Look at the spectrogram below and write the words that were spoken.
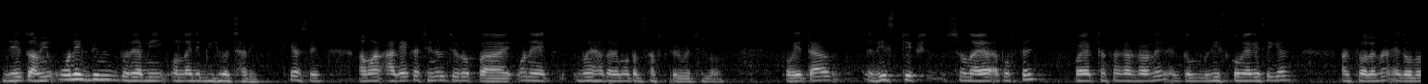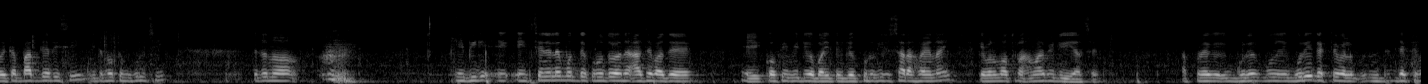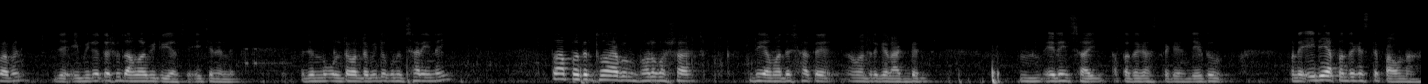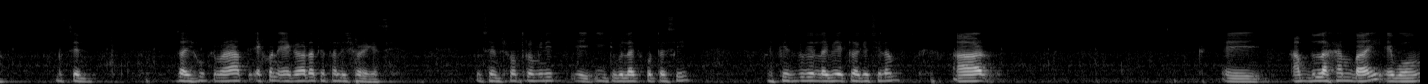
যেহেতু আমি অনেক দিন ধরে আমি অনলাইনে ভিডিও ছাড়ি, ঠিক আছে? আমার আগে একটা চ্যানেল ছিল প্রায় অনেক নয় হাজারের মতন সাবস্ক্রাইবার ছিল। তো এটা রিস্ট্রিকশন আয়া পড়ছে, কয়েকটা থাকার কারণে একদম রিস্ক কমে গেছে গিয়া, আর চলে না। এই জন্য ওইটা বাদ দিয়ে দিছি, এটা নতুন খুলছি। এজন্য এই ভিডিও এই চ্যানেলের মধ্যে কোনো ধরনের আজে বাজে এই কফি ভিডিও বা ইত্যাদি ভিডিও কোনো কিছু ছাড়া হয় নাই, কেবলমাত্র আমার ভিডিওই আছে। আপনারা ঘুরে, ঘুরে- ঘুরেই দেখতে দেখতে পাবেন যে এই ভিডিওতে শুধু আমার ভিডিও আছে এই চ্যানেলে এই জন্য উল্টাপাল্টা ভিডিও কোনো ছাড়ি নাই। তো আপনাদের দোয়া এবং ভালোবাসা দিয়ে আমাদের সাথে আমাদেরকে রাখবেন। এটাই চাই আপনাদের কাছ থেকে, যেহেতু মানে এটাই আপনাদের কাছ থেকে পাও না বুঝছেন? যাই হোক, রাত এখন এগারোটা তেতাল্লিশ হয়ে গেছে, বুঝছেন? সতেরো মিনিট এই ইউটিউবে লাইভ করতেছি। ফেসবুকের লাইভে একটু আগে ছিলাম। আর এই আবদুল্লাহ খান ভাই এবং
